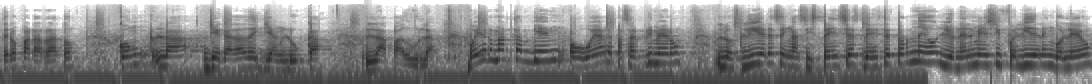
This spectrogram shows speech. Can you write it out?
para rato con la llegada de Gianluca Lapadula. Voy a armar también, o voy a repasar primero, los líderes en asistencias de este torneo. Lionel Messi fue líder en goleo,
